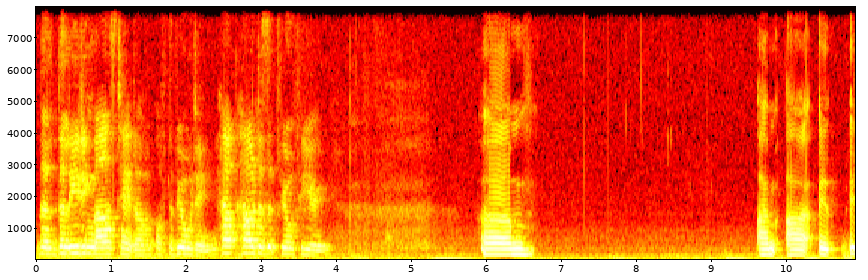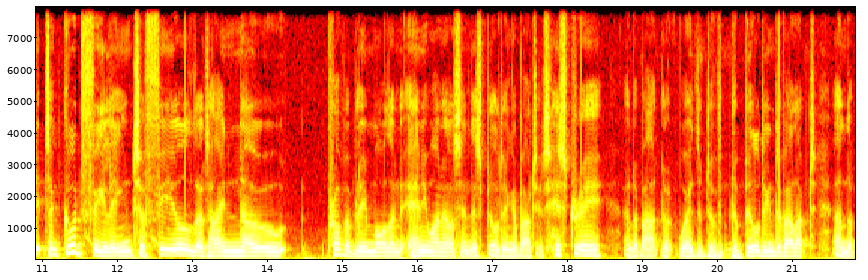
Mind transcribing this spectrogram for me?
the, the leading masthead of, of the building. How, how does it feel for you? Um, I'm, uh, it, it's a good feeling to feel that I know probably more than anyone else in this building about its history and about the way the, de- the building developed and the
